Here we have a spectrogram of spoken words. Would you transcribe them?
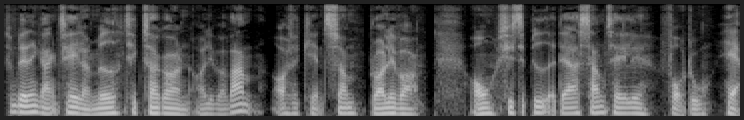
som denne gang taler med TikTokeren Oliver Vam, også kendt som Broliver. Og sidste bid af deres samtale får du her.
